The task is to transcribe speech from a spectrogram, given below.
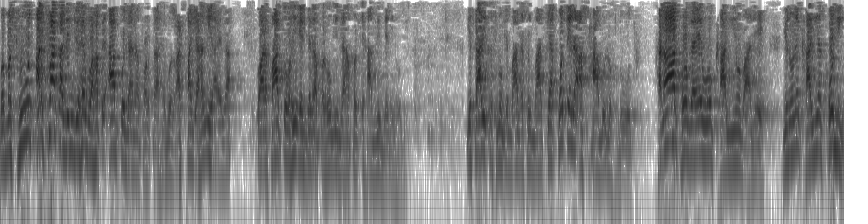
وہ مشہور عرفہ کا دن جو ہے، وہاں پہ آپ کو جانا پڑتا ہے۔ وہ عرفہ یہاں نہیں آئے گا۔ وہ عرفات تو وہی ایک جگہ پر ہوگی جہاں پر کہ حاضری دینی ہوگی۔ یہ ساری قسموں کے بعد اصل بات کیا؟ قطل اصحاب الخدود ہلاک ہو گئے وہ کھائیوں والے، جنہوں نے کھائیاں کھو دی۔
